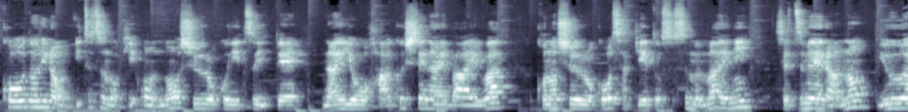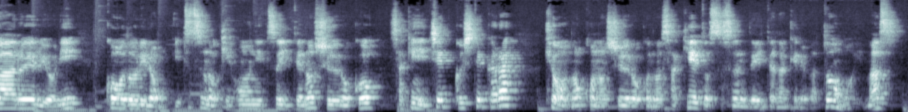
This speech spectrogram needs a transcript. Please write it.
コード理論5つの基本の収録について内容を把握してない場合は、この収録を先へと進む前に説明欄の URL よりコード理論5つの基本についての収録を先にチェックしてから今日のこの収録の先へと進んでいただければと思います。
